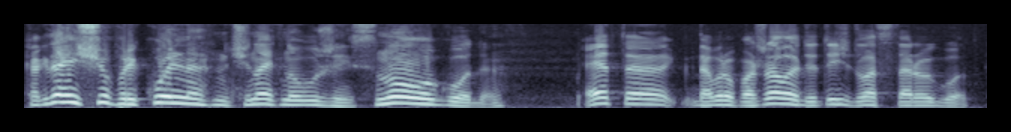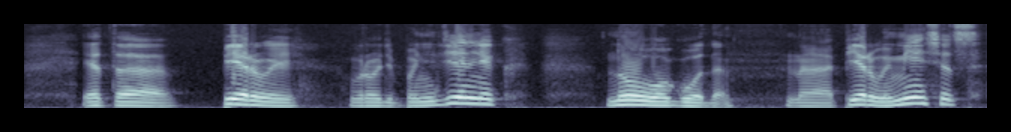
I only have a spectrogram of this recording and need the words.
когда еще прикольно начинать новую жизнь? С Нового года. Это, добро пожаловать, 2022 год. Это первый, вроде, понедельник Нового года. На первый месяц.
